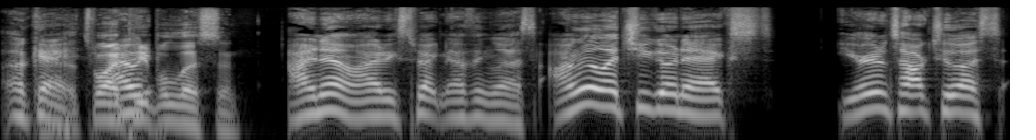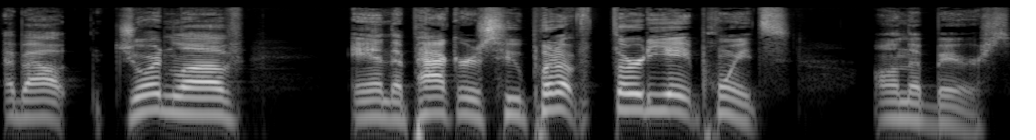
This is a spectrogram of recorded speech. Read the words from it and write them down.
Okay, that's why I would- people listen. I know. I'd expect nothing less. I'm going to let you go next. You're going to talk to us about Jordan Love and the Packers, who put up 38 points on the Bears.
